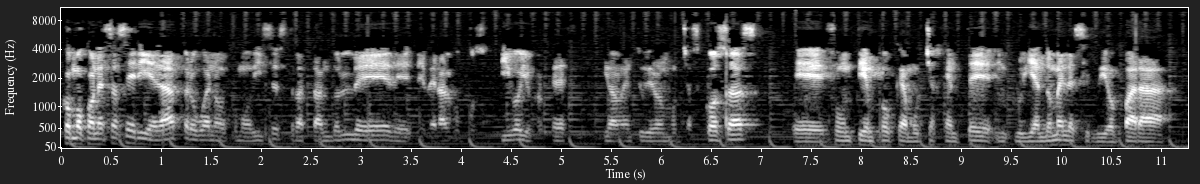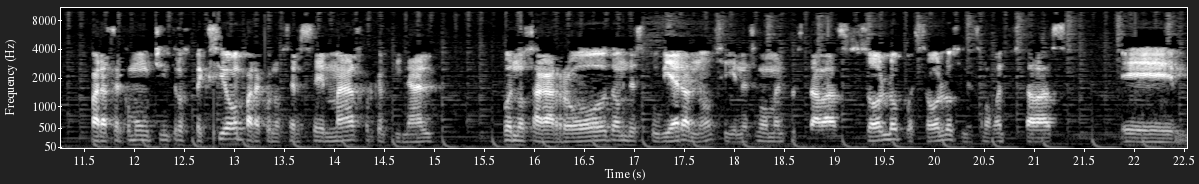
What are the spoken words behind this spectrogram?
como con esa seriedad, pero bueno, como dices, tratándole de, ver algo positivo, yo creo que definitivamente hubieron muchas cosas. Eh, fue un tiempo que a mucha gente, incluyéndome, le sirvió para, para hacer como mucha introspección, para conocerse más, porque al final pues nos agarró donde estuviera, ¿no? Si en ese momento estabas solo, pues solo, si en ese momento estabas, eh,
